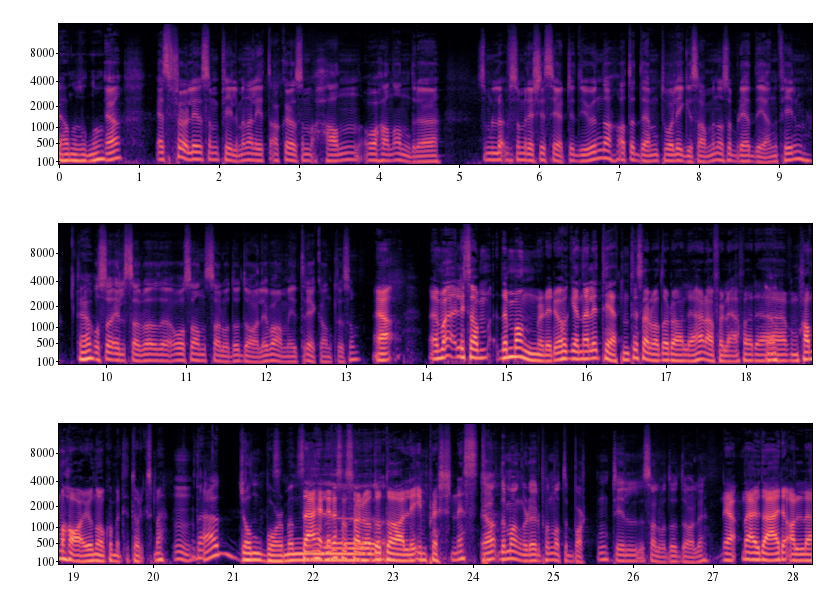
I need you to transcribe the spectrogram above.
Ja, noe sånt noe. Ja. Jeg føler liksom filmen er litt akkurat som han og han andre som, som regisserte Dune. da, At dem to har ligget sammen, og så ble det en film. Ja. Også El Salvador, også han Salvador Dali var med i trekant, liksom. Ja. Liksom, det mangler jo genialiteten til Salvador Dali her, da, føler jeg. For eh, han har jo noe å komme til torgs med. Mm. Det er John Borman Så jeg er heller en sånn eh, Salvador Dali-impressionist. Ja, Det mangler på en måte barten til Salvador Dali. Ja, det er jo der alle,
